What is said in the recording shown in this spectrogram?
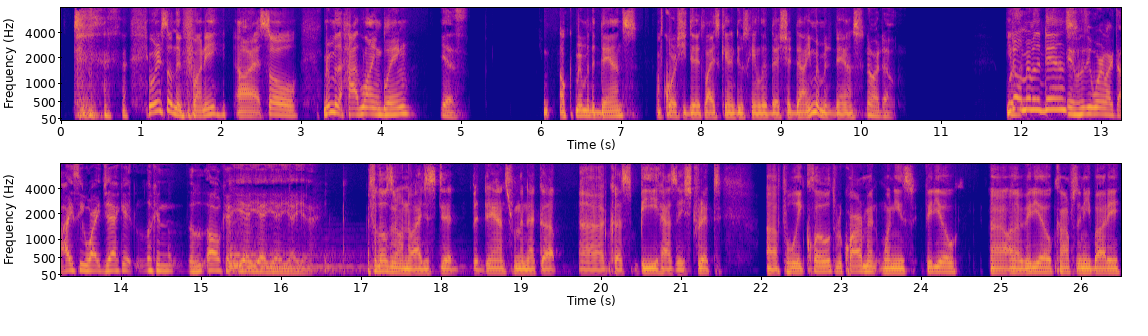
you want to hear something funny? All right. So remember the Hotline Bling? yes. Oh, remember the dance? Of course you did. Light skinned dudes can't live that shit down. You remember the dance? No, I don't. You Was don't remember the dance? Was he wearing like the icy white jacket looking? The oh, okay, yeah, yeah, yeah, yeah, yeah. For those that don't know, I just did the dance from the neck up because B has a strict uh, fully clothed requirement when he's video uh, on a video conference anybody.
